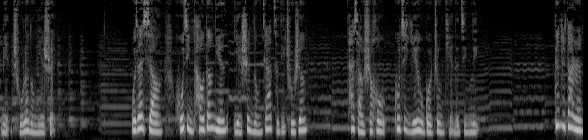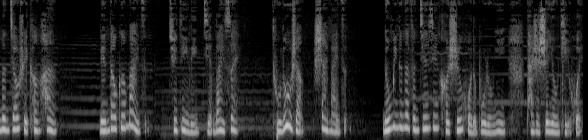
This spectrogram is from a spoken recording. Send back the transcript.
免除了农业税。我在想，胡锦涛当年也是农家子弟出生，他小时候估计也有过种田的经历。跟着大人们浇水抗旱，镰刀割麦子，去地里捡麦穗，土路上晒麦子，农民的那份艰辛和生活的不容易，他是深有体会。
